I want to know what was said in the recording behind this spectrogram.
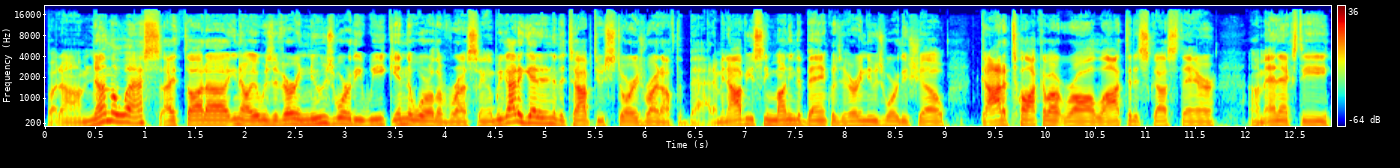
But um, nonetheless, I thought uh, you know it was a very newsworthy week in the world of wrestling, and we got to get into the top two stories right off the bat. I mean, obviously, Money in the Bank was a very newsworthy show. Got to talk about Raw, a lot to discuss there. Um, NXT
